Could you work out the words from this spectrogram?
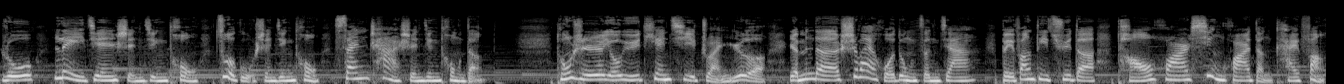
如肋间神经痛、坐骨神经痛、三叉神经痛等。同时，由于天气转热，人们的室外活动增加，北方地区的桃花、杏花等开放，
